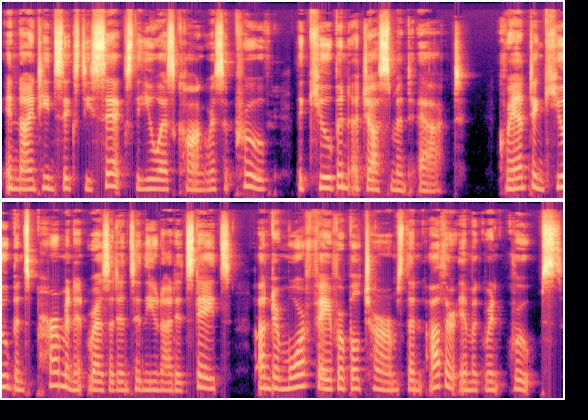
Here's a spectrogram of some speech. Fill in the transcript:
In 1966, the U.S. Congress approved the Cuban Adjustment Act, granting Cubans permanent residence in the United States under more favorable terms than other immigrant groups.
